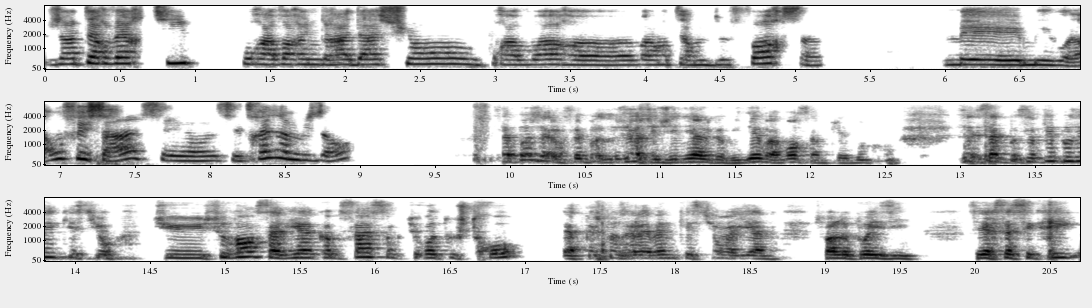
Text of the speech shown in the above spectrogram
j'intervertis pour avoir une gradation ou pour avoir, euh, voilà, en termes de force. Mais, mais voilà, on fait ça, c'est euh, très amusant. Ça pose, déjà, c'est génial comme idée, vraiment, ça me plaît beaucoup. Ça, ça, me fait poser une question. Tu, souvent, ça vient comme ça sans que tu retouches trop? Et après, je poserai la même question à Yann. Je parle de poésie. C'est-à-dire que ça s'écrit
